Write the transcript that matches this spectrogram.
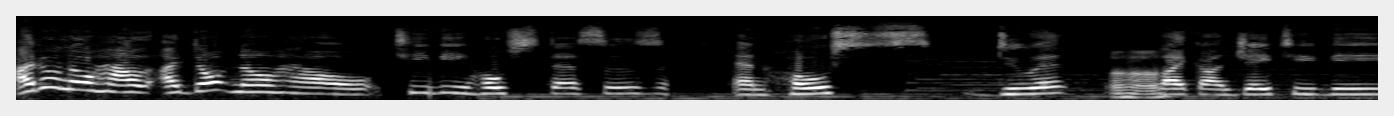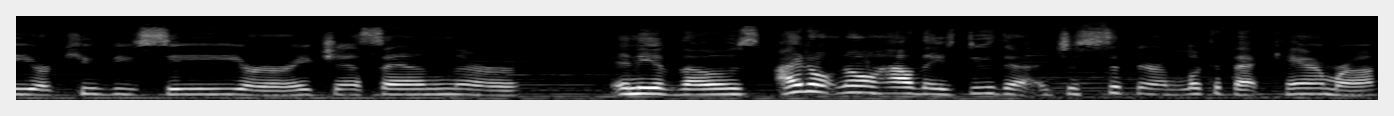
I don't know how I don't know how TV hostesses and hosts do it, uh like on JTV or QVC or HSN or any of those. I don't know how they do that. Just sit there and look at that camera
